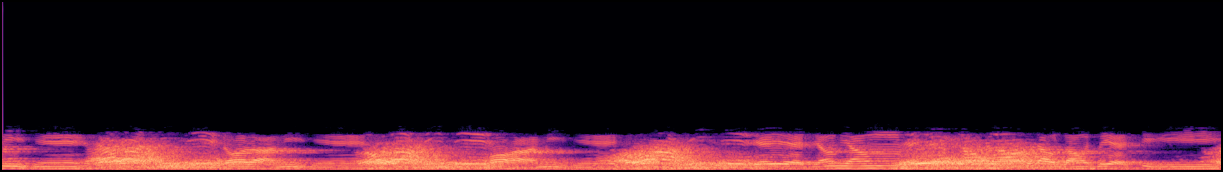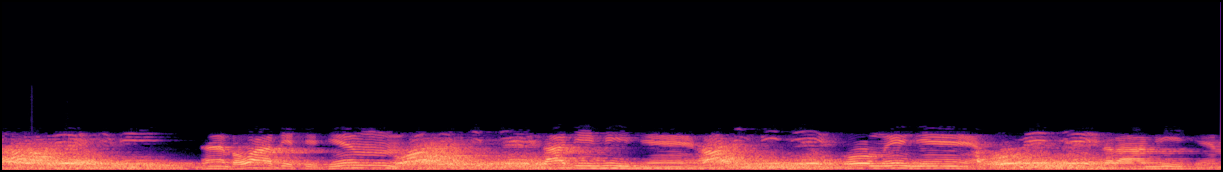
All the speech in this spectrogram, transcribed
မိခြင်းဒေါသမိခြင်း အဲဘဝအသစ်ဖြစ်ခြင်းသာတိမိခြင်းအိုမင်းခြင်းသရာမိခြင်း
